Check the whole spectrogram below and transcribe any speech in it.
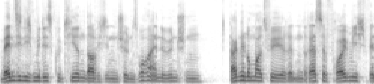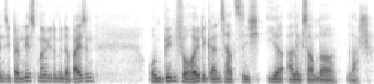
wenn Sie nicht mehr diskutieren, darf ich Ihnen ein schönes Wochenende wünschen. Danke nochmals für Ihr Interesse, freue mich, wenn Sie beim nächsten Mal wieder mit dabei sind und bin für heute ganz herzlich Ihr Alexander Lasch.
